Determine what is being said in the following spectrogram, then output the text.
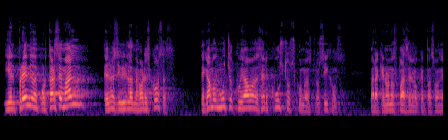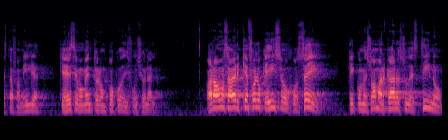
Y el premio de portarse mal es recibir las mejores cosas. Tengamos mucho cuidado de ser justos con nuestros hijos para que no nos pase lo que pasó en esta familia, que ese momento era un poco disfuncional. Ahora vamos a ver qué fue lo que hizo José, que comenzó a marcar su destino,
